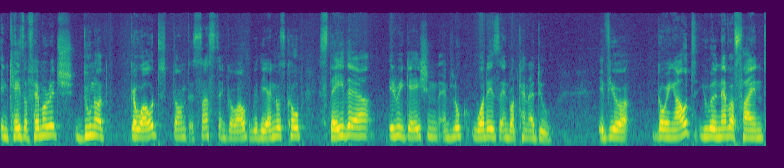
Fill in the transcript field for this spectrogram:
in case of hemorrhage, do not go out, don't assist and go out with the endoscope. Stay there, irrigation, and look what is and what can I do. If you're going out, you will never find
